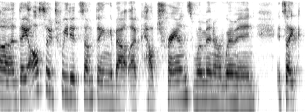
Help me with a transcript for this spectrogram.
Uh, they also tweeted something about like how trans women are women. It's like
